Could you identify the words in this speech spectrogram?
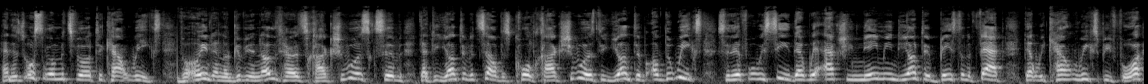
and there's also a mitzvah to count weeks. And I'll give you another teretz, Chag Shavuos, that the Yontiv itself is called Chag Shavuos, the Yontiv of the weeks, so therefore we see that we're actually naming the Yontiv based on the fact that we count weeks before,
